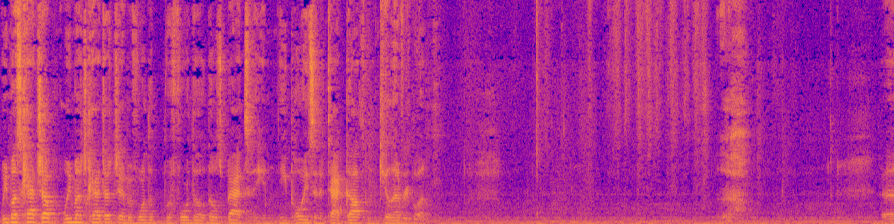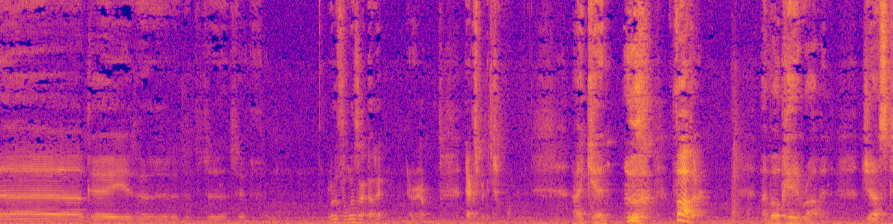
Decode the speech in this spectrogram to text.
We must catch up. We must catch up to him before the before the, those bats he, he poison attack Gotham and kill everyone. Uh, okay. What's, what's that? Okay, here we go. Next page. I can. I'm okay, Robin. Just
